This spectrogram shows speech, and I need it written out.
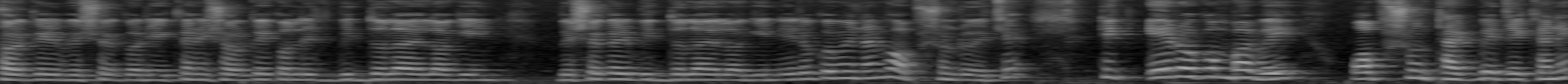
সরকারি, বেসরকারি, এখানে সরকারি কলেজ বিদ্যালয়ে লগ ইন বেসরকারি বিদ্যালয়ে লগ ইন এরকমের নামে অপশন রয়েছে। ঠিক এরকমভাবেই অপশন থাকবে যেখানে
